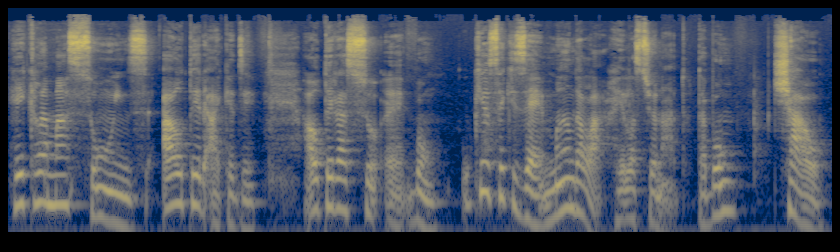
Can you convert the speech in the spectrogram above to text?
reclamações, alterar, ah, quer dizer, alterações, é, bom, o que você quiser, manda lá, relacionado, tá bom? Tchau.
